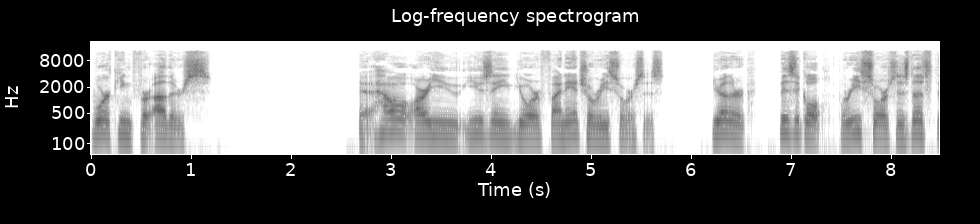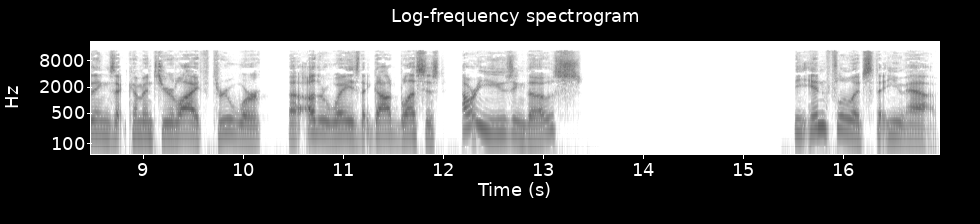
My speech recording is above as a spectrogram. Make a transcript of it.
working for others, how are you using your financial resources, your other physical resources, those things that come into your life through work, uh, other ways that God blesses? How are you using those? The influence that you have,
